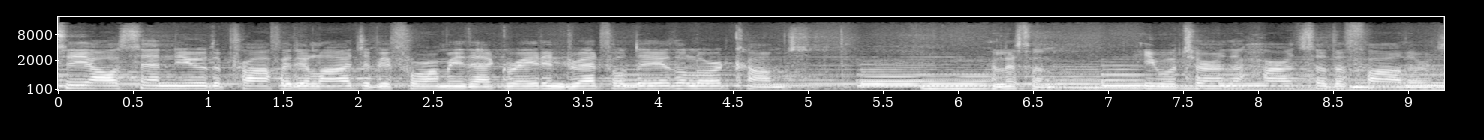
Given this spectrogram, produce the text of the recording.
See, I'll send you the prophet Elijah before me. That great and dreadful day of the Lord comes. And listen, he will turn the hearts of the fathers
